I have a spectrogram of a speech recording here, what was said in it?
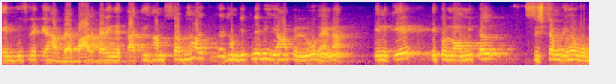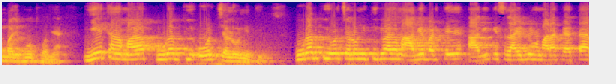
एक दूसरे के यहाँ व्यापार करेंगे ताकि हम सभी, हम जितने भी यहाँ पे लोग हैं ना, इनके इकोनॉमिकल सिस्टम जो है वो मज़बूत हो जाए। ये था हमारा पूरब की ओर चलो नीति। पूरब की ओर चलो नीति के बाद हम आगे बढ़ते हैं। आगे की स्लाइड में हमारा कहता है,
